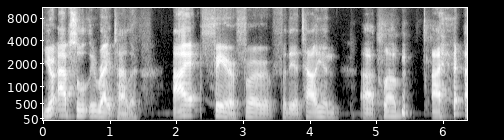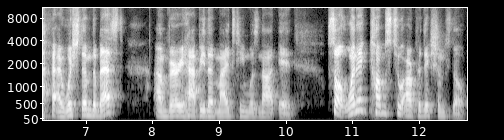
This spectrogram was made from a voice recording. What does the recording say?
you're absolutely right, Tyler. I fear for for the Italian uh, club. I I wish them the best. I'm very happy that my team was not it. So when it comes to our predictions, though,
